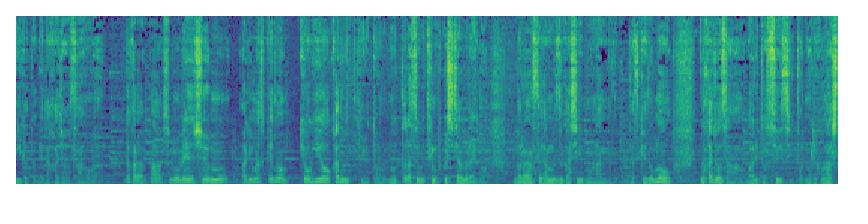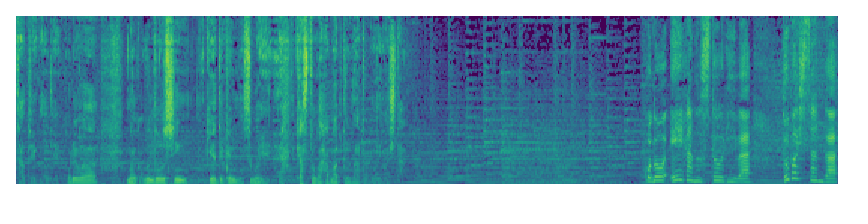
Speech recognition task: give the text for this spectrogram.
いい方で中条さんは。だからまあその練習もありますけど競技用カヌーっていうと乗ったらすぐ転覆しちゃうぐらいのバランスが難しいものなんですけども中条さんは割とスイスイと乗りこなしたということでこれはなんか運動神経的にもすごいキャストがハマってるなと思いました。この映画のストーリーは土橋さんが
